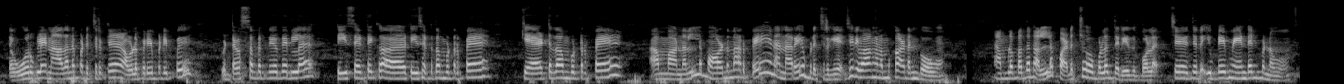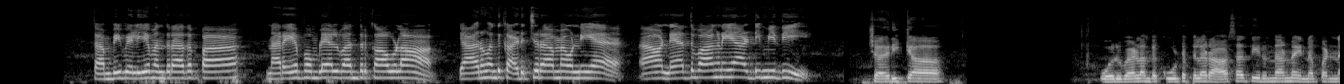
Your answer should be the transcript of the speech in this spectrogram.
இந்த ஊருக்குள்ளே நான் தானே படிச்சிருக்கேன் அவ்வளோ பெரிய படிப்பு. ட்ரெஸ்ஸை பற்றி எதுவும் இல்லை டிஷர்ட்டு டிஷர்ட் தான் போட்டிருப்பேன் கேட்டு தான் போட்டிருப்பேன். ஆமாம் நல்ல மாடர்னாக இருப்பேன். நான் நிறைய படிச்சிருக்கேன். சரி வாங்க நம்ம கார்டன் போவோம். நம்மளை பார்த்தா நல்லா படிச்சவ போல தெரியுது போல். சரி சரி இப்படியே மெயின்டைன் பண்ணுவோம். தம்பி வெளியே வந்துடாதப்பா. நிறைய பொம்பளையால் வந்திருக்காவலாம் யாரும் வந்து கடிச்சிடாம உன்னைய. ஆ வாங்கினியா அடிமீதி. சரிக்கா. ஒருவேளை அந்த கூட்டத்துல ராசாத்தி இருந்தான்னா என்ன பண்ண?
